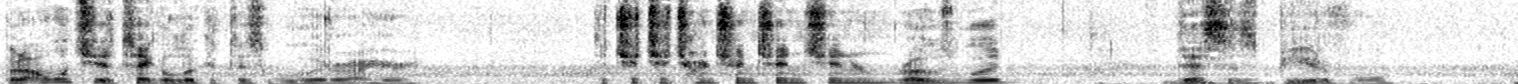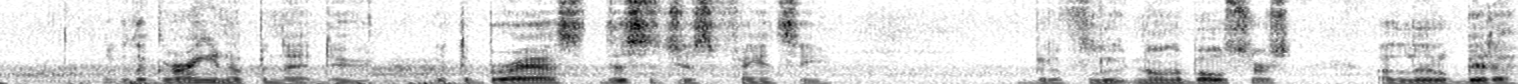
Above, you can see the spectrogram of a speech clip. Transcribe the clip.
But I want you to take a look at this wood right here. The chin chin chin chin chin rosewood. This is beautiful. Look at the grain up in that dude with the brass. This is just fancy. A bit of fluting on the bolsters. A little bit of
